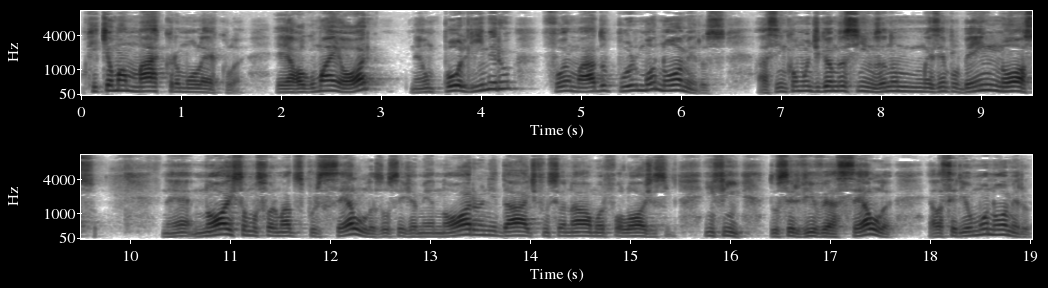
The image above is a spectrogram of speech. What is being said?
O que é uma macromolécula? É algo maior, né, um polímero formado por monômeros. Assim como, digamos assim, usando um exemplo bem nosso, né? nós somos formados por células, ou seja, a menor unidade funcional, morfológica, enfim, do ser vivo é a célula, ela seria um monômero.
